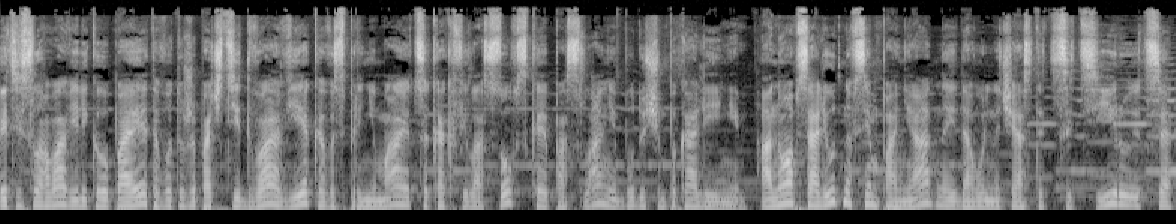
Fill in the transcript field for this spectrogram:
Эти слова великого поэта вот уже почти два века воспринимаются как философское послание будущим поколениям. Оно абсолютно всем понятно и довольно часто цитируется.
